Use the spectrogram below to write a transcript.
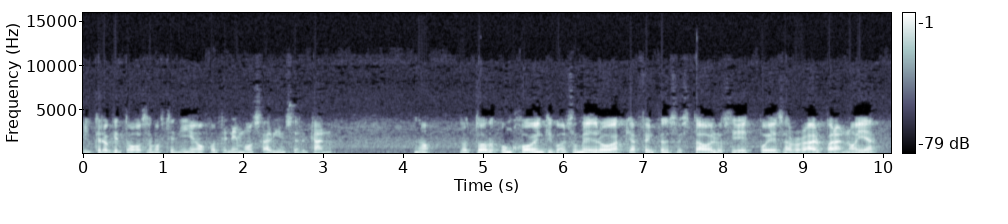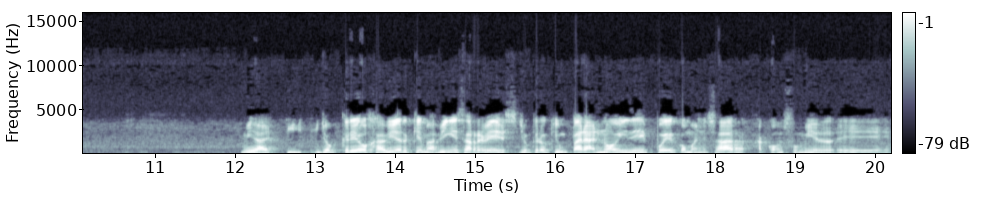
Y creo que todos hemos tenido o tenemos a alguien cercano, ¿no? Doctor, ¿un joven que consume drogas que afectan su estado de lucidez puede desarrollar paranoia? Mira, yo creo, Javier, que más bien es al revés. Yo creo que un paranoide puede comenzar a consumir eh,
